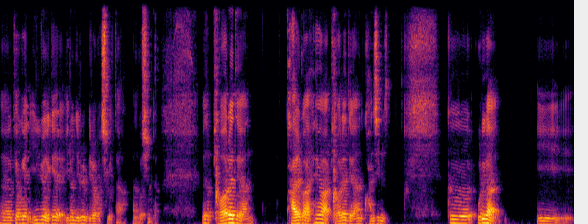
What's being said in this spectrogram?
에, 결국엔 인류에게 이런 일을 밀어붙이고 있다 하는 것입니다. 그래서 별에 대한 달과 해와 별에 대한 관심 그 우리가 이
